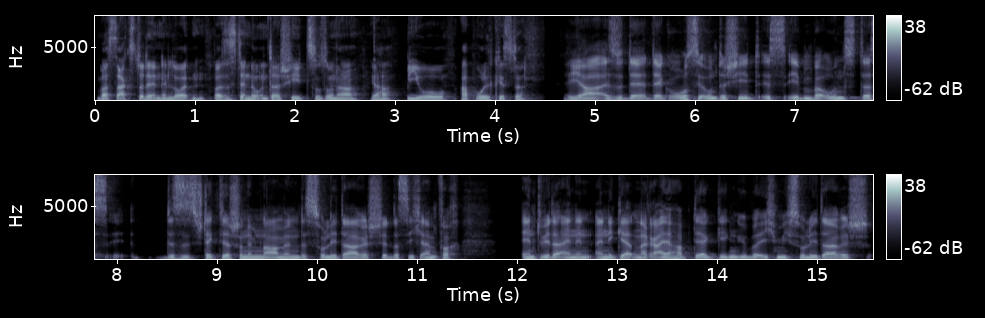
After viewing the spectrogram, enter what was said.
Was sagst du denn den Leuten? Was ist denn der Unterschied zu so einer ja, Bio-Abholkiste? Ja, also der, der große Unterschied ist eben bei uns, dass das ist, steckt ja schon im Namen, das Solidarische, dass ich einfach entweder eine, eine Gärtnerei habe, der gegenüber ich mich solidarisch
